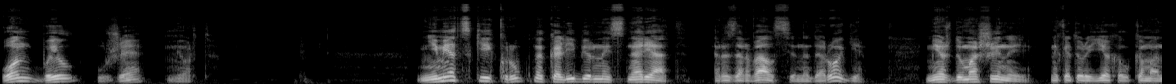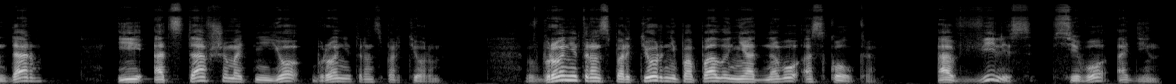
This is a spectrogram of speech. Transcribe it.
он был уже мертв. Немецкий крупнокалиберный снаряд разорвался на дороге между машиной, на которой ехал командарм, и отставшим от нее бронетранспортером. В бронетранспортер не попало ни одного осколка, а в Виллис всего один.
